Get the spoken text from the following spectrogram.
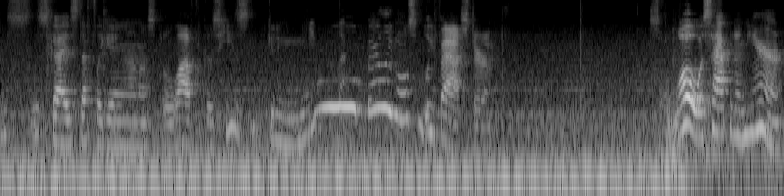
this, this guy is definitely getting on us to the left because he's getting barely noticeably faster. So, whoa, what's happening here?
